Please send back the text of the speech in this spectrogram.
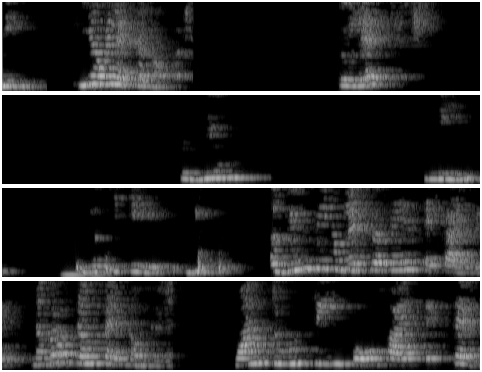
मीन ये हमें लेट करना होता है। सो लेट assume mean मतलब कि a, b. Assume mean हम लेट करते हैं एक्स आई से। नंबर ऑफ़ टर्म्स पहले काउंट करते हैं। One two three four five six seven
